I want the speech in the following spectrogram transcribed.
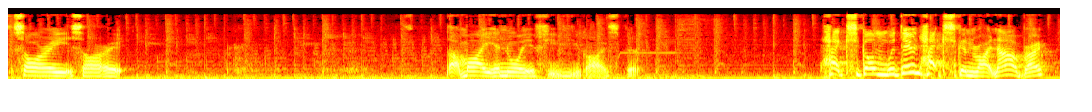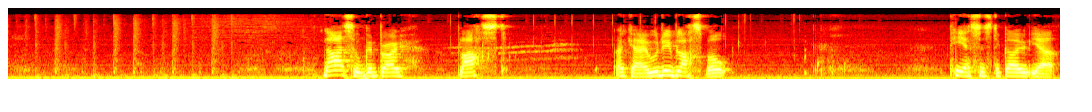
Sorry, sorry. That might annoy a few of you guys, but. Hex-A-Gone, we're doing Hex-A-Gone right now, bro. Nah, it's all good, bro. Blast. Okay, we'll do Blast Ball. PS is to go, yeah.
